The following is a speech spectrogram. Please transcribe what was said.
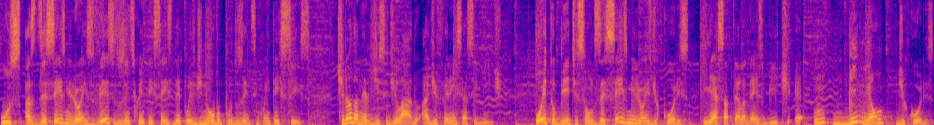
os, as 16 milhões vezes 256 e depois de novo por 256. Tirando a nerdice de lado, a diferença é a seguinte. 8 bits são 16 milhões de cores e essa tela 10 bits é 1 bilhão de cores.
